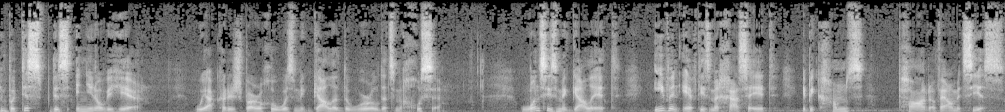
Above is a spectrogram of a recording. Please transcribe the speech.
But this this Inyan over here, where Kadosh Baruch Hu was megala the world that's mechuse. Once he's megala it, even if he's mechase it, it becomes part of our mitzias,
